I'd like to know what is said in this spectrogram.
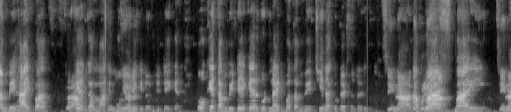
தம்பி ஹாய்ப்பா. ஓகே. அக்கா மாறி மூணு. மணிக்கு டியூட்டி டேக் கேர் ஓகே தம்பி டேக் கேர் குட் நைட் பா தம்பி. சீனா குட் நைட் சொல்றாரு. சீனா அதுக்குள்ள bye Seena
